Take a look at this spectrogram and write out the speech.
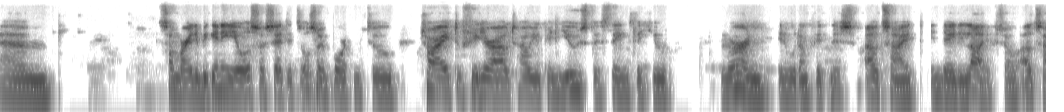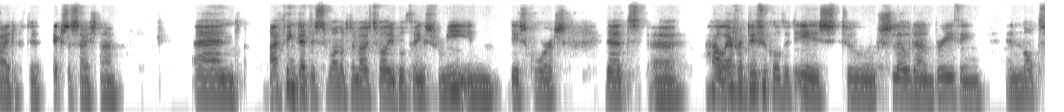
Um, somewhere in the beginning you also said it's also important to try to figure out how you can use the things that you learn in Wudang Fitness outside in daily life, so outside of the exercise time. And I think that is one of the most valuable things for me in this course that uh, however difficult it is to slow down breathing and not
